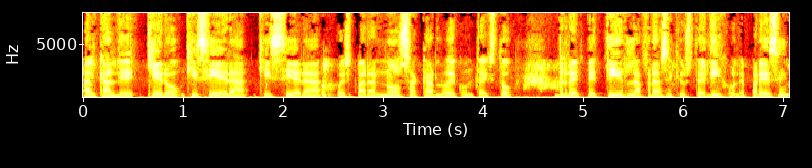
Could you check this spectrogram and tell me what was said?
alcalde, quiero, quisiera, quisiera, pues para no sacarlo de contexto, repetir la frase que usted dijo, ¿le parece?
